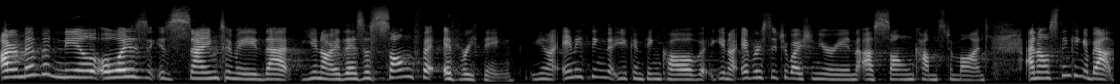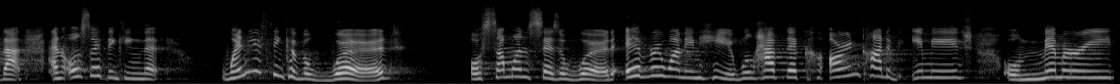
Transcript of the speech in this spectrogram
I remember Neil always is saying to me that, you know, there's a song for everything. You know, anything that you can think of, you know, every situation you're in, a song comes to mind. And I was thinking about that and also thinking that when you think of a word, or someone says a word, everyone in here will have their own kind of image or memory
